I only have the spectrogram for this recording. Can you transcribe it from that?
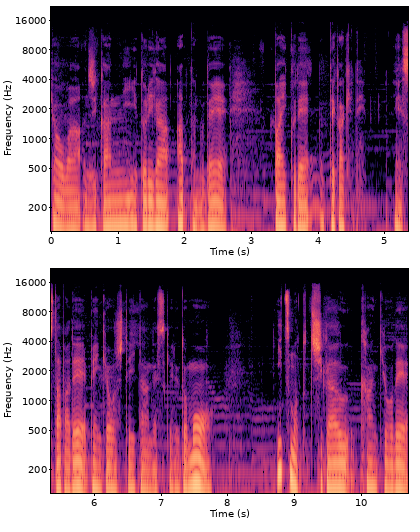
今日は時間にゆとりがあったのでバイクで出かけてスタバで勉強していたんですけれどもいつもと違う環境で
